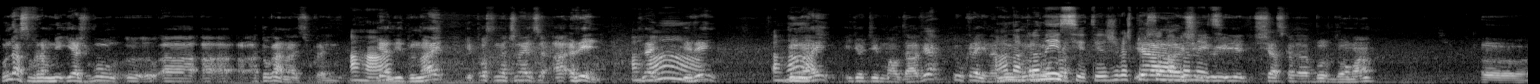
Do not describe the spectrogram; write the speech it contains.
У нас в равнине, я живу э, а, а, а, от Угана из Украины. Ага. Я иду Дунай, и после начинается а, Рень. Ага. Знаете, и Рень, Ага. Дунай, идете Молдавия и Украина. А Мы- на мы- мы границі, ти живеш про- просто на Я границі. сейчас, когда был дома, э,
